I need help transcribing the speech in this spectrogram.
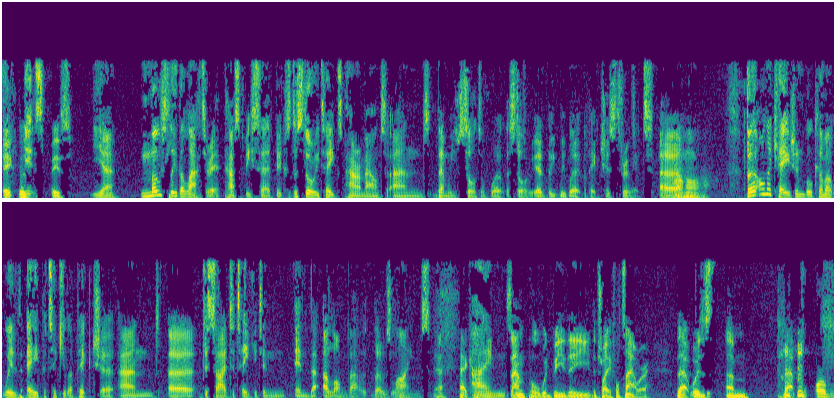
It goes It's- ways. Yeah. Mostly the latter, it has to be said, because the story takes paramount, and then we sort of work the story, uh, we, we work the pictures through it. Um, Uh-huh. But on occasion, we'll come up with a particular picture and uh, decide to take it in in that, along that, those lines. Yeah. Heck, I'm example would be the the Trifle Tower. That was um, that horrible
